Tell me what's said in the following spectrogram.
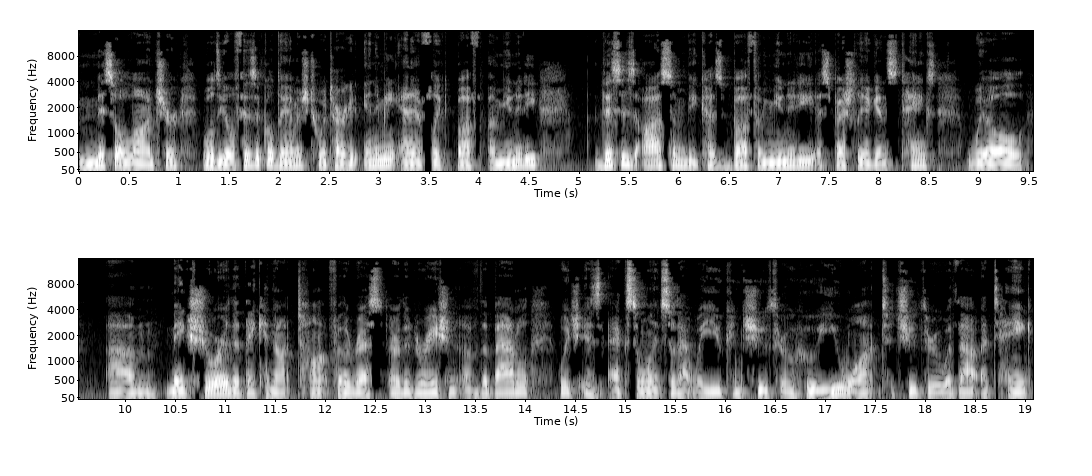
Missile Launcher will deal physical damage to a target enemy and inflict buff immunity. This is awesome because buff immunity, especially against tanks, will um, make sure that they cannot taunt for the rest or the duration of the battle, which is excellent. So that way you can chew through who you want to chew through without a tank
